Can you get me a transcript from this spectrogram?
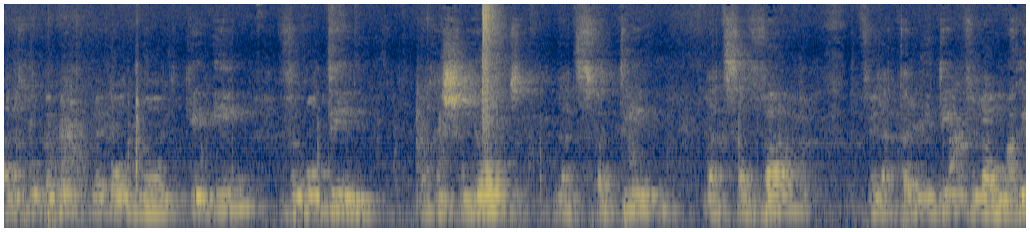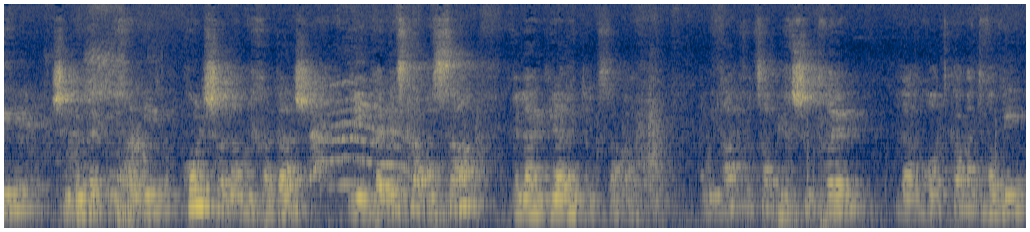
אנחנו באמת מאוד מאוד גאים ומודים לרשויות, לצוותים, לצבא ולתלמידים ולהורים שבאמת מוכנים כל שנה מחדש להיכנס למסע ולהגיע לתוצאה. אני רק רוצה ברשותכם להראות כמה דברים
